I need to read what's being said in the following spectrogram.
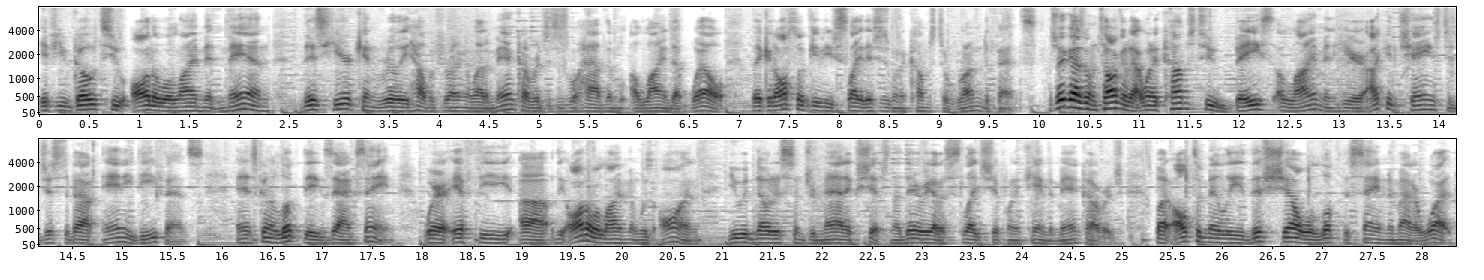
If you go to auto alignment man, this here can really help if you're running a lot of man coverages. This will have them aligned up well. But it can also give you slight issues when it comes to run defense. I'll show you guys what I'm talking about. When it comes to base alignment here, I could change to just about any defense and it's going to look the exact same. Where if the uh, the auto alignment was on, you would notice some dramatic shifts. Now there we got a slight shift when it came to man coverage, but ultimately this shell will look the same no matter what,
